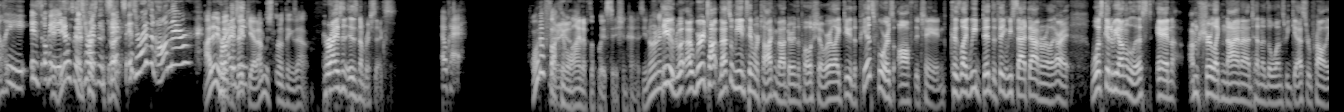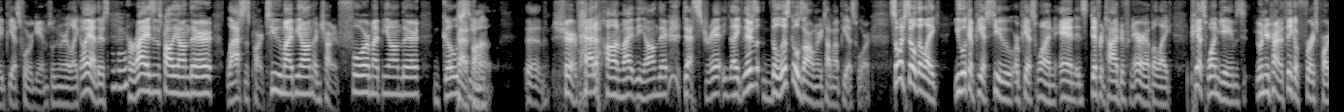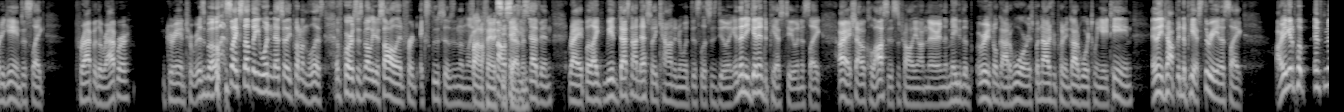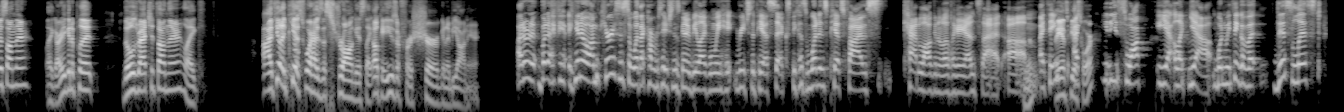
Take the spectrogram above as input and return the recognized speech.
Really? Is okay? Yeah, you is, is Horizon six? Is Horizon on there? I didn't make a pick yet. I'm just throwing things out. Horizon is number six. Okay. What a There you fucking lineup the PlayStation has. You know what I mean? Dude, we we're talking. That's what me and Tim were talking about during the post show. We are like, dude, the PS4 is off the chain because like we did the thing. We sat down and we're like, all right, what's going to be on the list? And I'm sure like nine out of ten of the ones we guessed were probably PS4 games. When we were like, oh yeah, there's Mhm. Horizon's probably on there. Last is Part Two might be on there. Uncharted Four might be on there. Ghost, you know, uh, sure, Patapon might be on there. Death Strand, like there's the list goes on when you're talking about PS4. So much so that like you look at PS2 or PS1 and it's different time, different era. But like PS1 games, when you're trying to think of first party games, it's like Parappa the Rapper, Gran Turismo. It's like stuff that you wouldn't necessarily put on the list. Of course, it's Metal Gear Solid for exclusives, and then like Final Fantasy VII. Seven, right? But like we, that's not necessarily counted in what this list is doing. And then you get into PS2, and it's like, all right, Shadow of Colossus is probably on there, and then maybe the original God of Wars, but not if you're putting God of War 2018. And then you hop into PS3, and it's like, are you gonna put Infamous on there? Like, are you gonna put those ratchets on there? Like, I feel like PS4 has the strongest. Like, okay, these are for sure gonna be on here. I don't know, but I feel, you know, I'm curious as to what that conversation is going to be like when we hit, reach the PS6 because what is PS5's catalog going to look like against that? Um, I think Against I PS4, these swap, yeah, like yeah. When we think of it, this list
